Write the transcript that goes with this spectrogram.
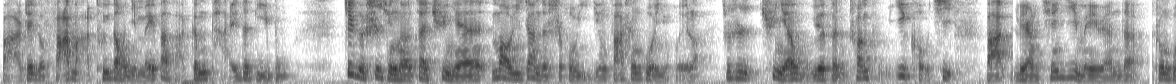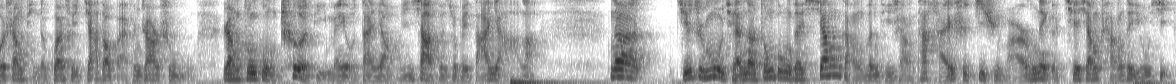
把这个砝码推到你没办法跟牌的地步。这个事情呢，在去年贸易战的时候已经发生过一回了，就是去年五月份，川普一口气把两千亿美元的中国商品的关税加到百分之二十五，让中共彻底没有弹药，一下子就被打哑了。那截至目前呢，中共在香港问题上，他还是继续玩那个切香肠的游戏。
